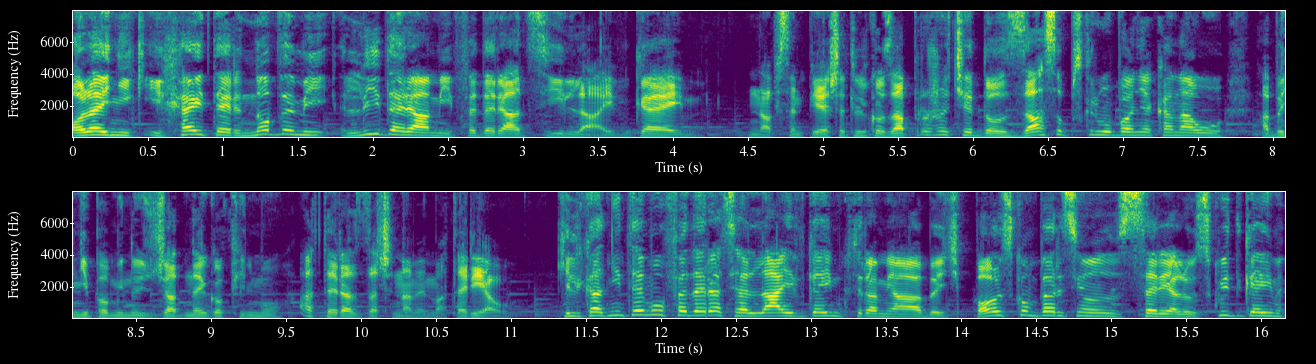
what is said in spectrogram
Olejnik i Hater nowymi liderami Federacji Live Game. Na wstępie jeszcze tylko zaproszę Cię do zasubskrybowania kanału, aby nie pominąć żadnego filmu, a teraz zaczynamy materiał. Kilka dni temu Federacja Live Game, która miała być polską wersją serialu Squid Game,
